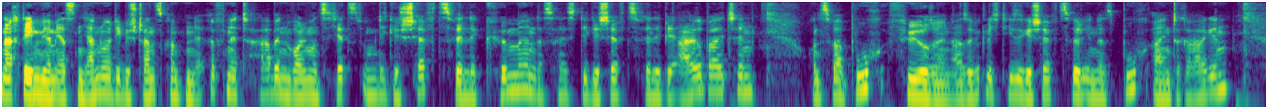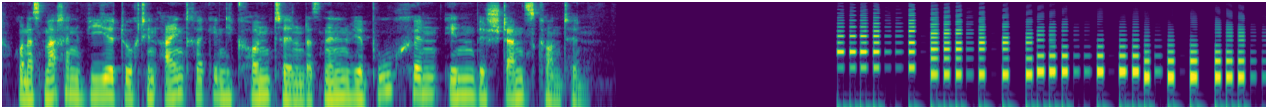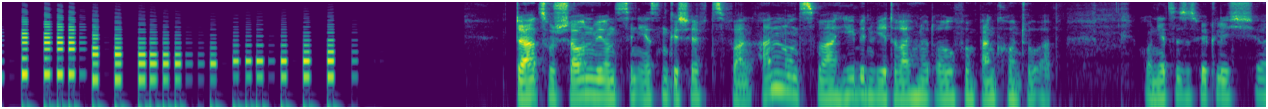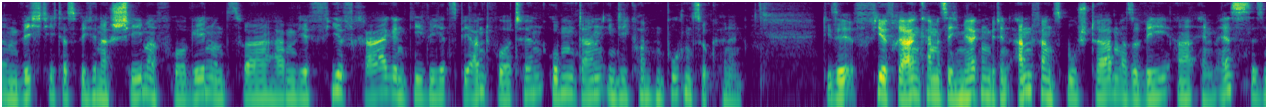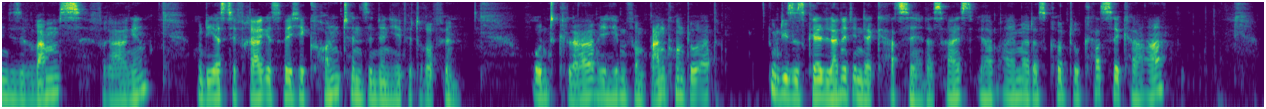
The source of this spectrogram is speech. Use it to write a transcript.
Nachdem wir am 1. Januar die Bestandskonten eröffnet haben, wollen wir uns jetzt um die Geschäftsfälle kümmern, das heißt die Geschäftsfälle bearbeiten und zwar Buch führen, also wirklich diese Geschäftsfälle in das Buch eintragen und das machen wir durch den Eintrag in die Konten und das nennen wir Buchen in Bestandskonten. Dazu schauen wir uns den ersten Geschäftsfall an und zwar heben wir 300 Euro vom Bankkonto ab. Und jetzt ist es wirklich ähm, wichtig, dass wir hier nach Schema vorgehen. Und zwar haben wir vier Fragen, die wir jetzt beantworten, um dann in die Konten buchen zu können. Diese vier Fragen kann man sich merken mit den Anfangsbuchstaben, also W, A, M, S. Das sind diese WAMS-Fragen. Und die erste Frage ist, welche Konten sind denn hier betroffen? Und klar, wir heben vom Bankkonto ab. Und dieses Geld landet in der Kasse. Das heißt, wir haben einmal das Konto Kasse KA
